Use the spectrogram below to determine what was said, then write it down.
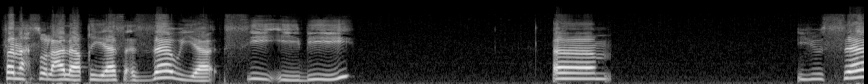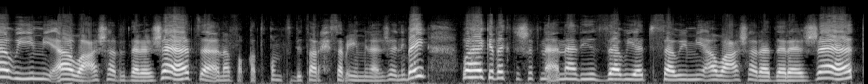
فنحصل على قياس الزاوية بي يساوي 110 درجات. أنا فقط قمت بطرح 70 من الجانبين. وهكذا اكتشفنا أن هذه الزاوية تساوي 110 درجات.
